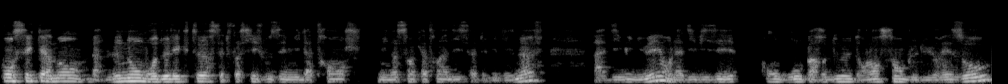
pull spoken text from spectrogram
Conséquemment, ben, le nombre de lecteurs, cette fois-ci, je vous ai mis la tranche 1990 à 2019, a diminué. On l'a divisé en gros par deux dans l'ensemble du réseau,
